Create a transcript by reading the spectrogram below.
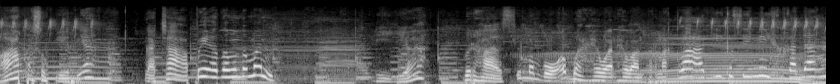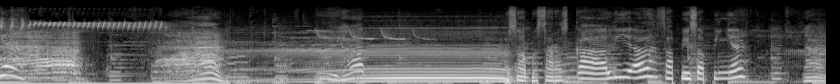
Wah, pas supirnya nggak capek ya teman-teman. Dia berhasil membawa hewan-hewan ternak lagi ke sini ke kandangnya. Wow, lihat besar-besar sekali ya sapi-sapinya. Nah,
